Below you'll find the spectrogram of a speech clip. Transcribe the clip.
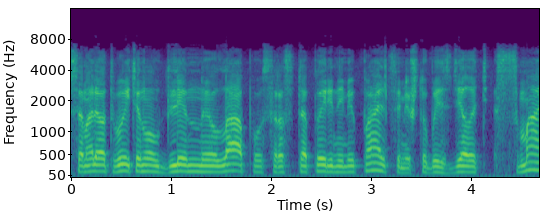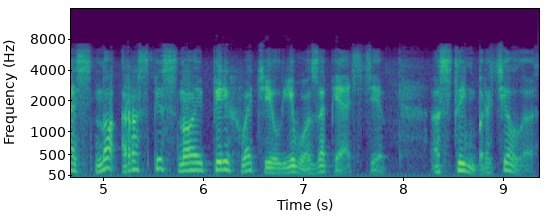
Самолет вытянул длинную лапу с растопыренными пальцами, чтобы сделать смазь, но расписной перехватил его запястье. «Остынь, брателло!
